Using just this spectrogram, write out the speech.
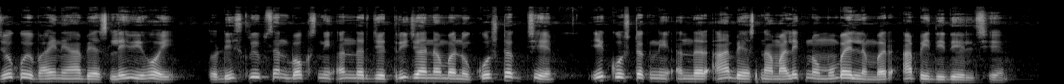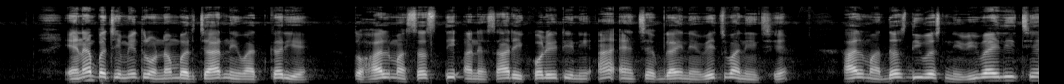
જો કોઈ ભાઈને આ ભેંસ લેવી હોય તો ડિસ્ક્રિપ્શન બોક્સની અંદર જે ત્રીજા નંબરનું કોષ્ટક છે, એ કોષ્ટકની અંદર આ ભેંસના માલિકનો મોબાઈલ નંબર આપી દીધેલ છે. એના પછી મિત્રો નંબર ચારની વાત કરીએ, તો હાલમાં સસ્તી અને સારી ક્વોલિટીની આ એચએફ ગાયને વેચવાની છે. હાલમાં દસ દિવસની વિવાયેલી છે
